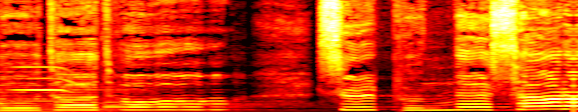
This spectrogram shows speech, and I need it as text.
나보다 더 슬픈 내 사랑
